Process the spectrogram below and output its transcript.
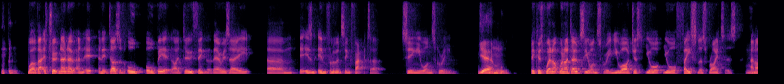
Well, that is true. No, no, and it and it doesn't. Al- albeit, I do think that there is a um, it is an influencing factor seeing you on screen. yeah. Mm. because when I when I don't see you on screen, you are just you're you're faceless writers, Mm. and I,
